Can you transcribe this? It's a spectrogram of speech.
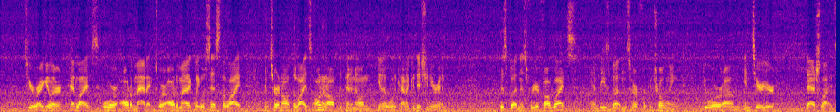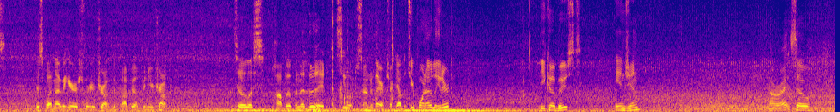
to your regular headlights or automatic to where automatically will sense the light and turn on the lights on and off depending on you know what kind of condition you're in. This button is for your fog lights and these buttons are for controlling your um, interior dash lights. This button over here is for your trunk to pop up in your trunk. So let's pop open the hood and see what's under there. Check out the 2.0 liter EcoBoost engine. All right, so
